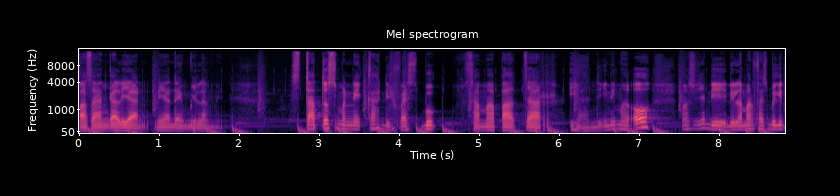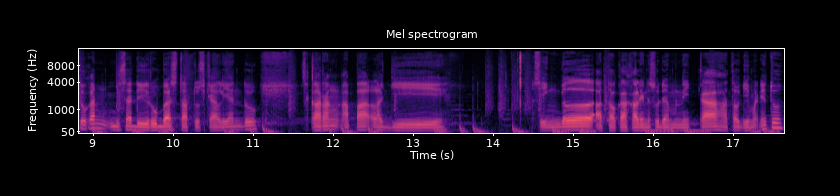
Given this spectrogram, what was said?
pasangan kalian? Ini ada yang bilang nih. Status menikah di Facebook sama pacar. Iya anjing ini mah oh maksudnya di di laman Facebook itu kan bisa dirubah status kalian tuh. Sekarang apa lagi single ataukah kalian sudah menikah atau gimana? Itu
